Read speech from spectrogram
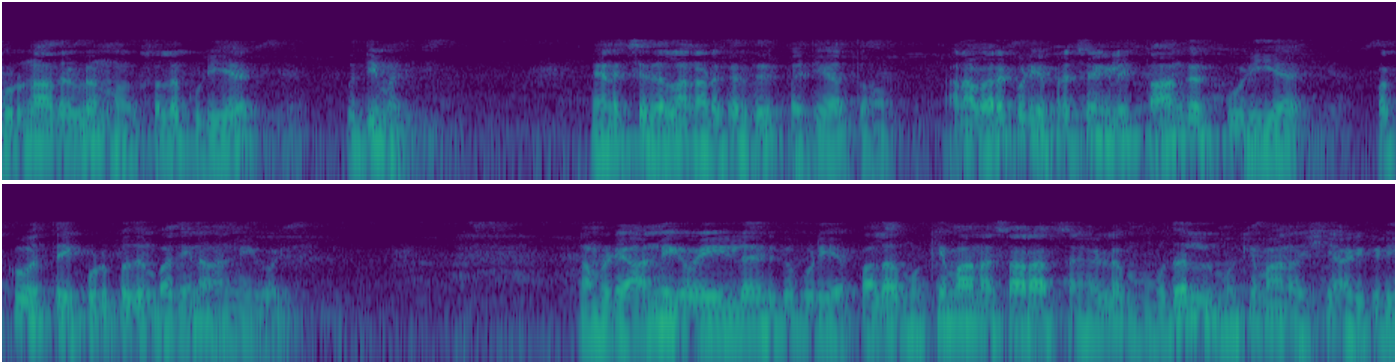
குருநாதர்களும் நமக்கு சொல்லக்கூடிய புத்திமதி. நினைச்சதெல்லாம் நடக்கிறது பைத்தியார்த்தனம் ஆனால் வரக்கூடிய பிரச்சனைகளை தாங்கக்கூடிய பக்குவத்தை கொடுப்பதுன்னு பார்த்தீங்கன்னா ஆன்மீக வழி. நம்மளுடைய ஆன்மீக வழியில் இருக்கக்கூடிய பல முக்கியமான சாராம்சங்களில் முதல் முக்கியமான விஷயம் அடிக்கடி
